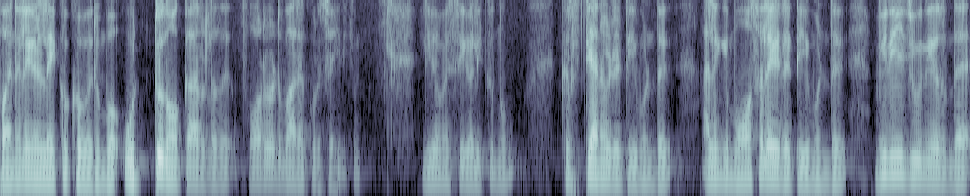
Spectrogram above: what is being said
ഫൈനലുകളിലേക്കൊക്കെ വരുമ്പോൾ ഉറ്റു നോക്കാറുള്ളത് ഫോർവേഡ്മാരെ കുറിച്ചായിരിക്കും ലിയോ മെസ്സി കളിക്കുന്നു ക്രിസ്ത്യാനോയുടെ ടീമുണ്ട് അല്ലെങ്കിൽ മോസലയുടെ ടീമുണ്ട് വിനി ജൂനിയറിന്റെ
